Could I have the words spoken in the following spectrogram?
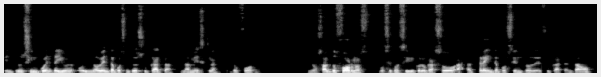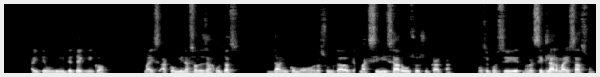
entre un 50 y un 90% de sucata la mezcla de forno los altos fornos, se consigue colocar solo hasta 30% de sucata. Entonces, ahí tiene un límite técnico, mas a combinación de esas rutas dan como resultado que maximizar el uso de sucata, se consigue reciclar aso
